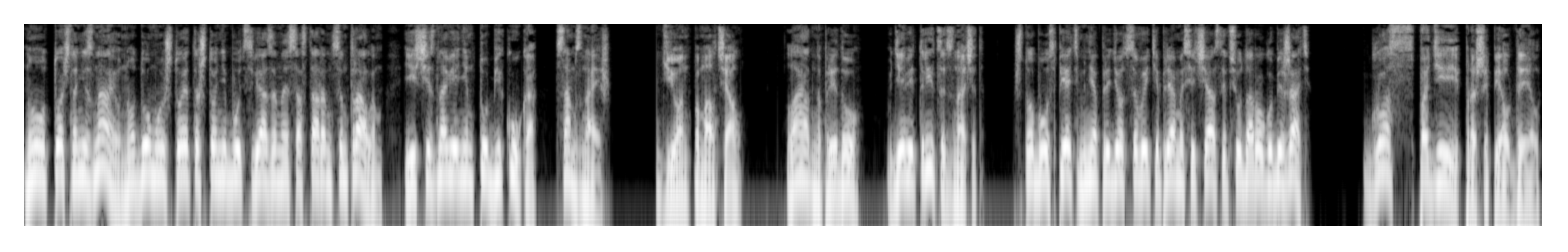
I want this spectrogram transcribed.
«Ну, точно не знаю, но думаю, что это что-нибудь связанное со старым Централом и исчезновением Туби Кука, сам знаешь». Дион помолчал. «Ладно, приду. В девять тридцать, значит. Чтобы успеть, мне придется выйти прямо сейчас и всю дорогу бежать». «Господи!» — прошипел Дейл.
